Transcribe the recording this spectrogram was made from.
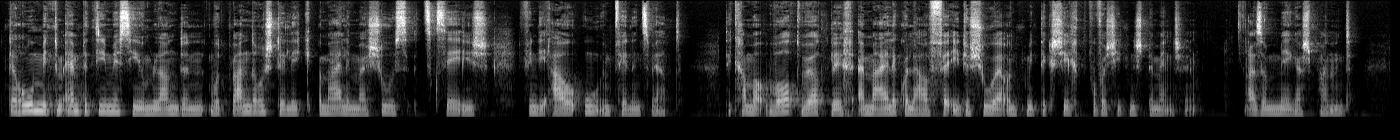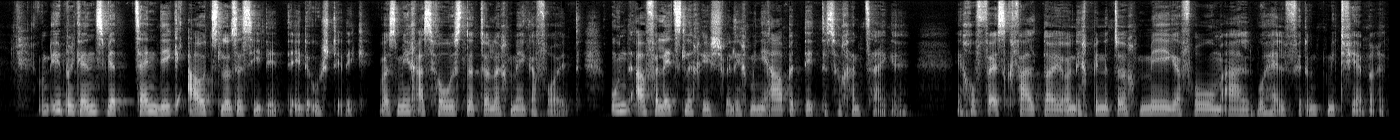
Der Raum mit dem Empathy Museum London, wo die Wanderausstellung «A Mile in My Shoes» zu sehen ist, finde ich auch unempfehlenswert. Da kann man wortwörtlich eine Meile laufen in den Schuhen und mit der Geschichte von verschiedensten Menschen. Also mega spannend. Und übrigens wird die Sendung auch zu hören sein dort in der Ausstellung, was mich als Host natürlich mega freut. Und auch verletzlich ist, weil ich meine Arbeit dort so zeigen kann. Ich hoffe, es gefällt euch und ich bin natürlich mega froh um alle, die helfen und mitfiebern.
